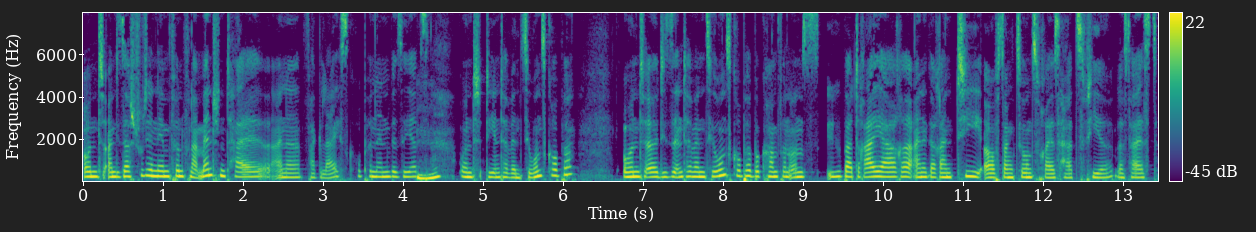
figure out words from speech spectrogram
Und an dieser Studie nehmen 500 Menschen teil, eine Vergleichsgruppe nennen wir sie jetzt, mhm. und die Interventionsgruppe. Und äh, diese Interventionsgruppe bekommt von uns über drei Jahre eine Garantie auf sanktionsfreies Hartz IV. Das heißt,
